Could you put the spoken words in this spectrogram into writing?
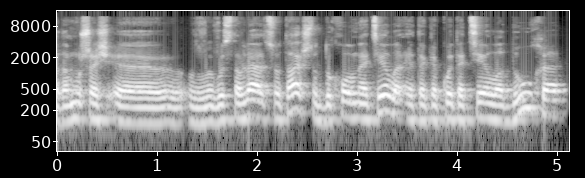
Потому что э, выставляют все так, что духовное тело – это какое-то тело духа,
